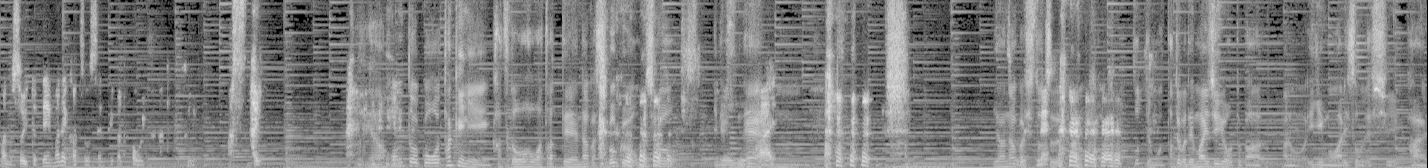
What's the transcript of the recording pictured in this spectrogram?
あの、そういったテーマで活動されている方が多いかなというふうに思います。はい。いや、本当こう、多岐に活動を渡って、なんかすごく面白いですね。はい。いや、なんか一つ、ね、とっても、例えば出前授業とか、あの、意義もありそうですし、はい。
